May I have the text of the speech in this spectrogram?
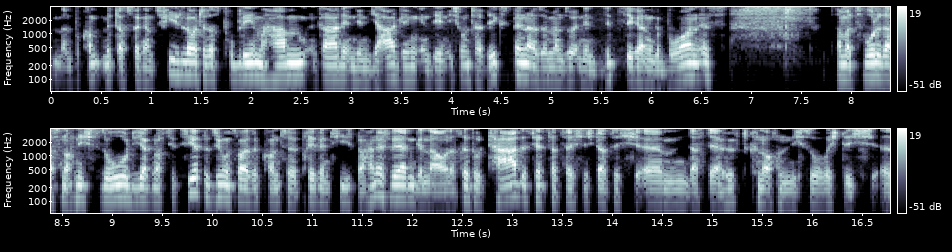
Man bekommt mit, dass da ganz viele Leute das Problem haben, gerade in den Jahrgängen, in denen ich unterwegs bin. Also wenn man so in den 70ern geboren ist, Damals wurde das noch nicht so diagnostiziert, beziehungsweise konnte präventiv behandelt werden. Genau. Das Resultat ist jetzt tatsächlich, dass ich, ähm, dass der Hüftknochen nicht so richtig äh,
